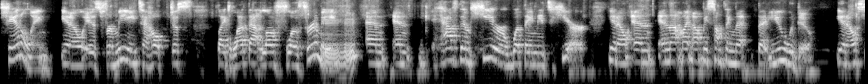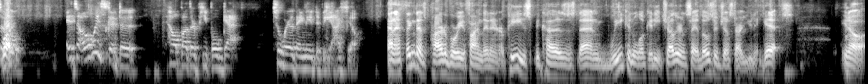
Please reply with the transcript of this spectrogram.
channeling, you know, is for me to help just like let that love flow through me Mhm. and and have them hear what they need to hear you know and and that might not be something that that you would do you know so Right. it's always good to help other people get to where they need to be i feel And I think that's part of where you find that inner peace because then we can look at each other and say, those are just our unique gifts. You know,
